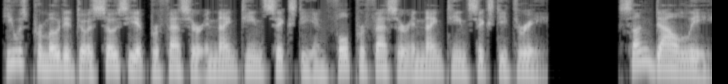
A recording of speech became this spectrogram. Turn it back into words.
He was promoted to associate professor in 1960 and full professor in 1963. Tsung-Dao Lee,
